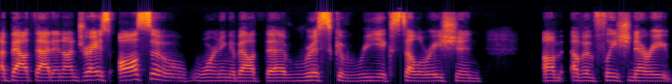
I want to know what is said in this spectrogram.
about that. And Andreas also warning about the risk of reacceleration um, of inflationary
